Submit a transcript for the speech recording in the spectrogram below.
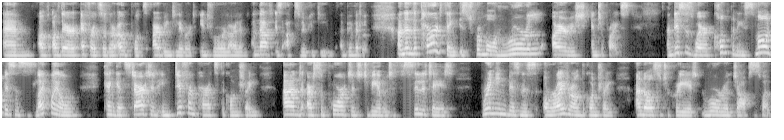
um, of, of their efforts or their outputs are being delivered into rural Ireland. And that is absolutely key and pivotal. And then the third thing is to promote rural Irish enterprise. And this is where companies, small businesses like my own, can get started in different parts of the country and are supported to be able to facilitate bringing business right around the country and also to create rural jobs as well.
